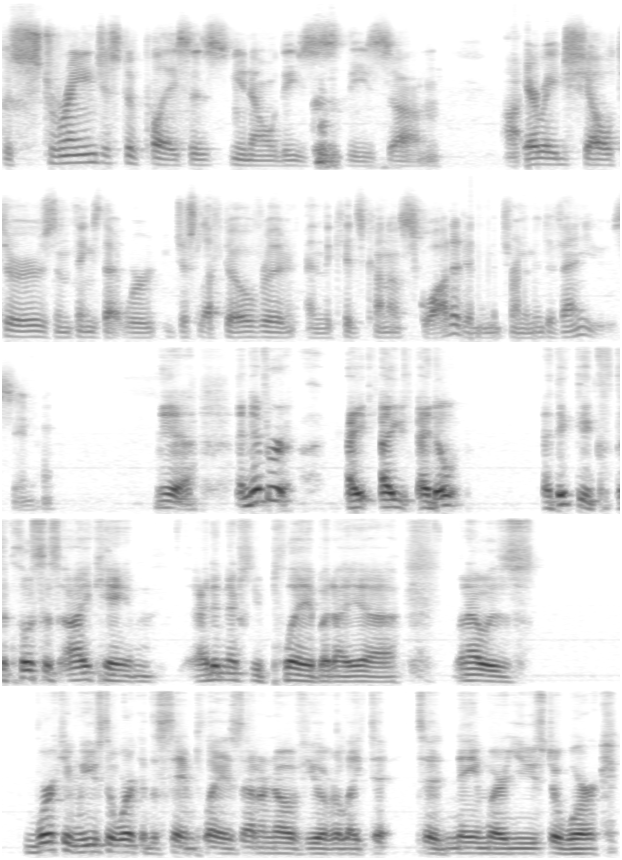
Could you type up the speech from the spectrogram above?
the strangest of places you know these these um uh, air raid shelters and things that were just left over and the kids kind of squatted in them and turned them into venues you know Yeah, I never. I I, I don't. I think the the closest I came, I didn't actually play, but I uh when I was working, we used to work at the same place. I don't know if you ever like to to name where you used to work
